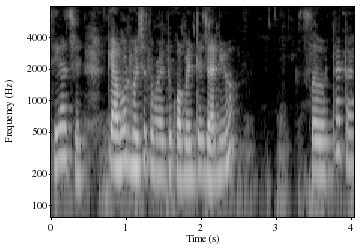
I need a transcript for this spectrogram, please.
ঠিক আছে? কেমন হয়েছে তোমরা একটু কমেন্টে জানিও। So tata.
